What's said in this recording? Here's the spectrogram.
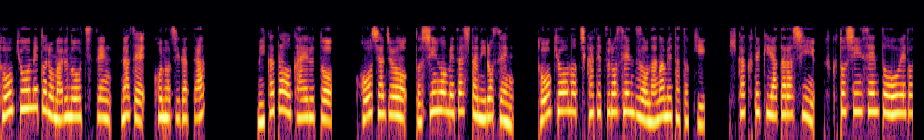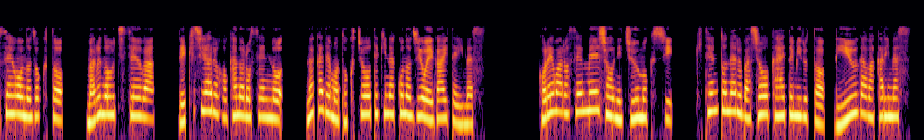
東京メトロ丸の内線、なぜ、この字型？見方を変えると、放射状、都心を目指した2路線、東京の地下鉄路線図を眺めたとき、比較的新しい副都心線と大江戸線を除くと、丸の内線は、歴史ある他の路線の中でも特徴的なこの字を描いています。これは路線名称に注目し、起点となる場所を変えてみると理由がわかります。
